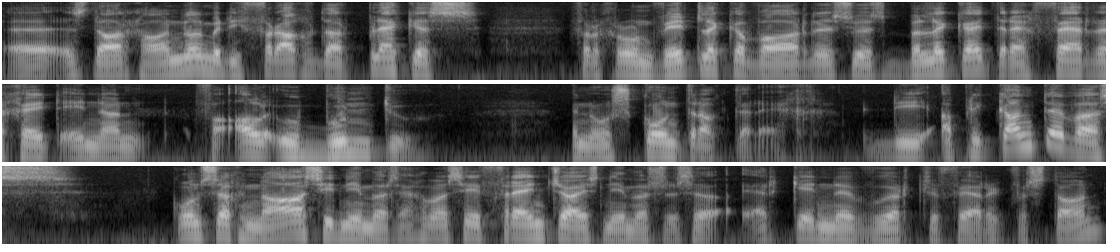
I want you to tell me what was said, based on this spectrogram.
uh, is daar gehandel met die vraag of daar plek is vir grondwetlike waardes soos billikheid, regverdigheid en dan veral ubuntu in ons kontrakte reg. Die applikante was konsignasienemers, ek gaan maar sê franchise nemers, is 'n erkende woord sover ek verstaan.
